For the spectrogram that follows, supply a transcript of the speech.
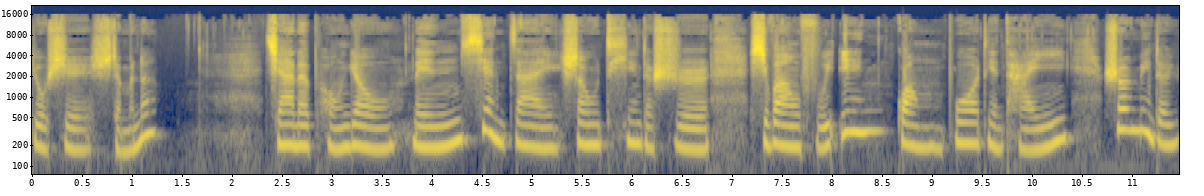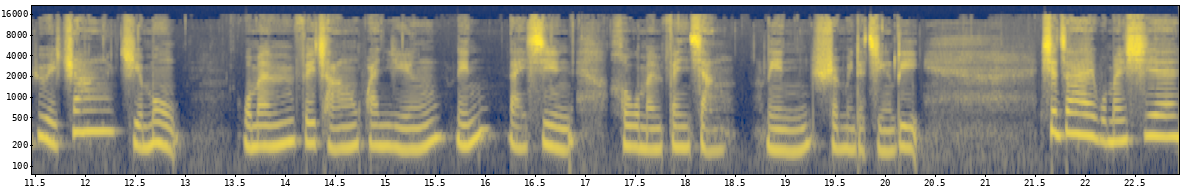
又是什么呢？亲爱的朋友，您现在收听的是希望福音广播电台《生命的乐章》节目。我们非常欢迎您来信和我们分享您生命的经历。现在，我们先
